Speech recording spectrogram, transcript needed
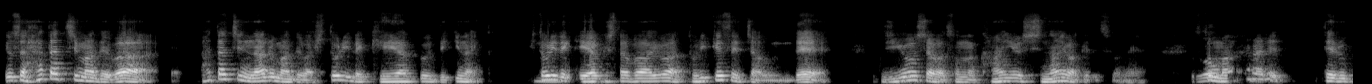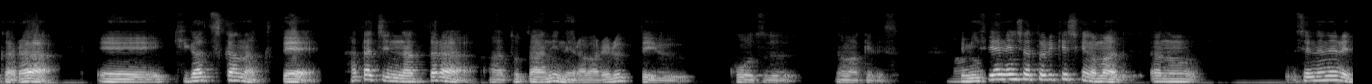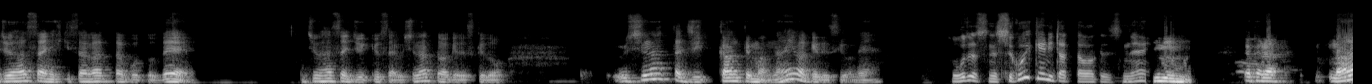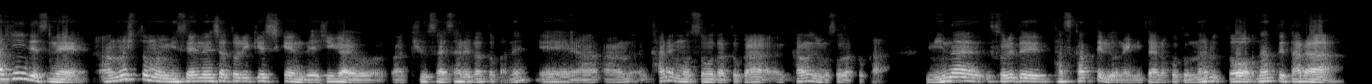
要するに二十歳までは、二十歳になるまでは一人で契約できないと。一人で契約した場合は取り消せちゃうんで、事業者はそんな勧誘しないわけですよね。そう守られてるから、えー、気がつかなくて、二十歳になったら途端に狙われるっていう構図なわけです。で未成年者取り消し権が、まあ、あの、成年年齢18歳に引き下がったことで、18歳、19歳失ったわけですけど、失った実感ってまあないわけですよね。そうですね。すごい権利だったわけですね。うん。だから、周りにですね、あの人も未成年者取消権で被害を救済されたとかね、えー、あ彼もそうだとか、彼女もそうだとか、みんなそれで助かってるよねみたいなことになると、なってたら、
